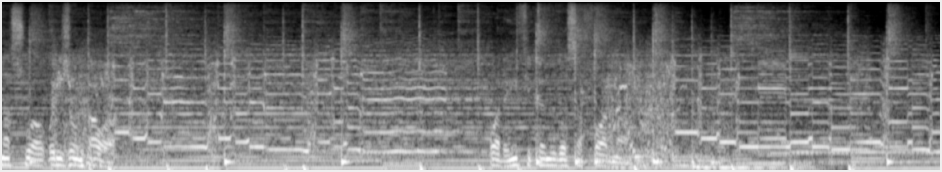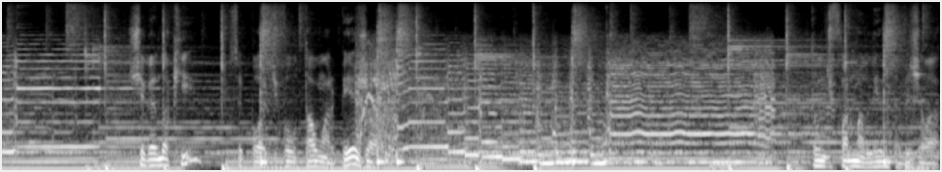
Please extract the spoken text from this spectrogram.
na sua horizontal, ó. Porém, ficando dessa forma. Chegando aqui, você pode voltar um arpejo. Então, de forma lenta, veja lá.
